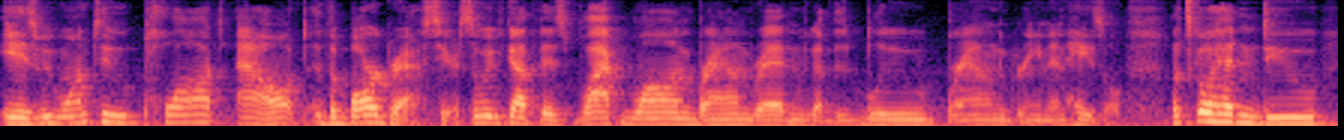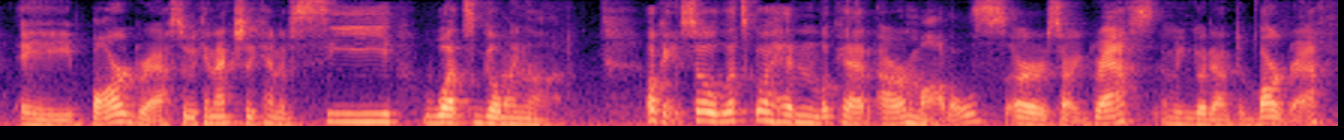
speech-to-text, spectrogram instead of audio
is we want to plot out the bar graphs here. So we've got this black, blonde, brown, red, and we've got this blue, brown, green, and hazel. Let's go ahead and do a bar graph so we can actually kind of see what's going on. Okay, so let's go ahead and look at our models, or sorry, graphs, and we can go down to bar graph.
